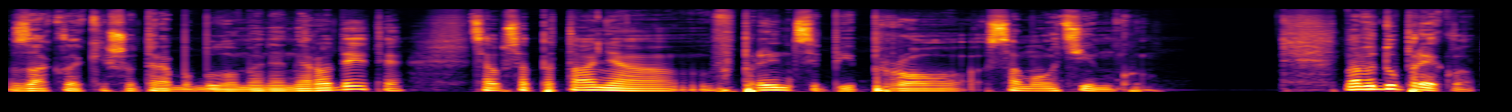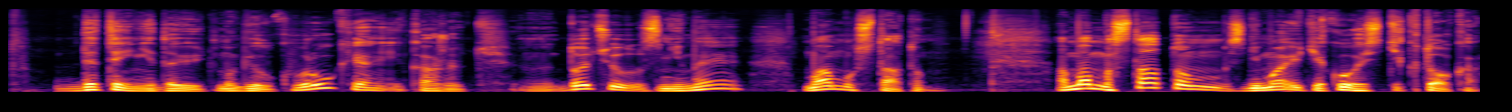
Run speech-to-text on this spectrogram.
заклики, що треба було мене не родити. Це все питання, в принципі, про самооцінку. Наведу приклад: дитині дають мобілку в руки і кажуть: доцю, зніми маму з татом. А мама з татом знімають якогось тіктока.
